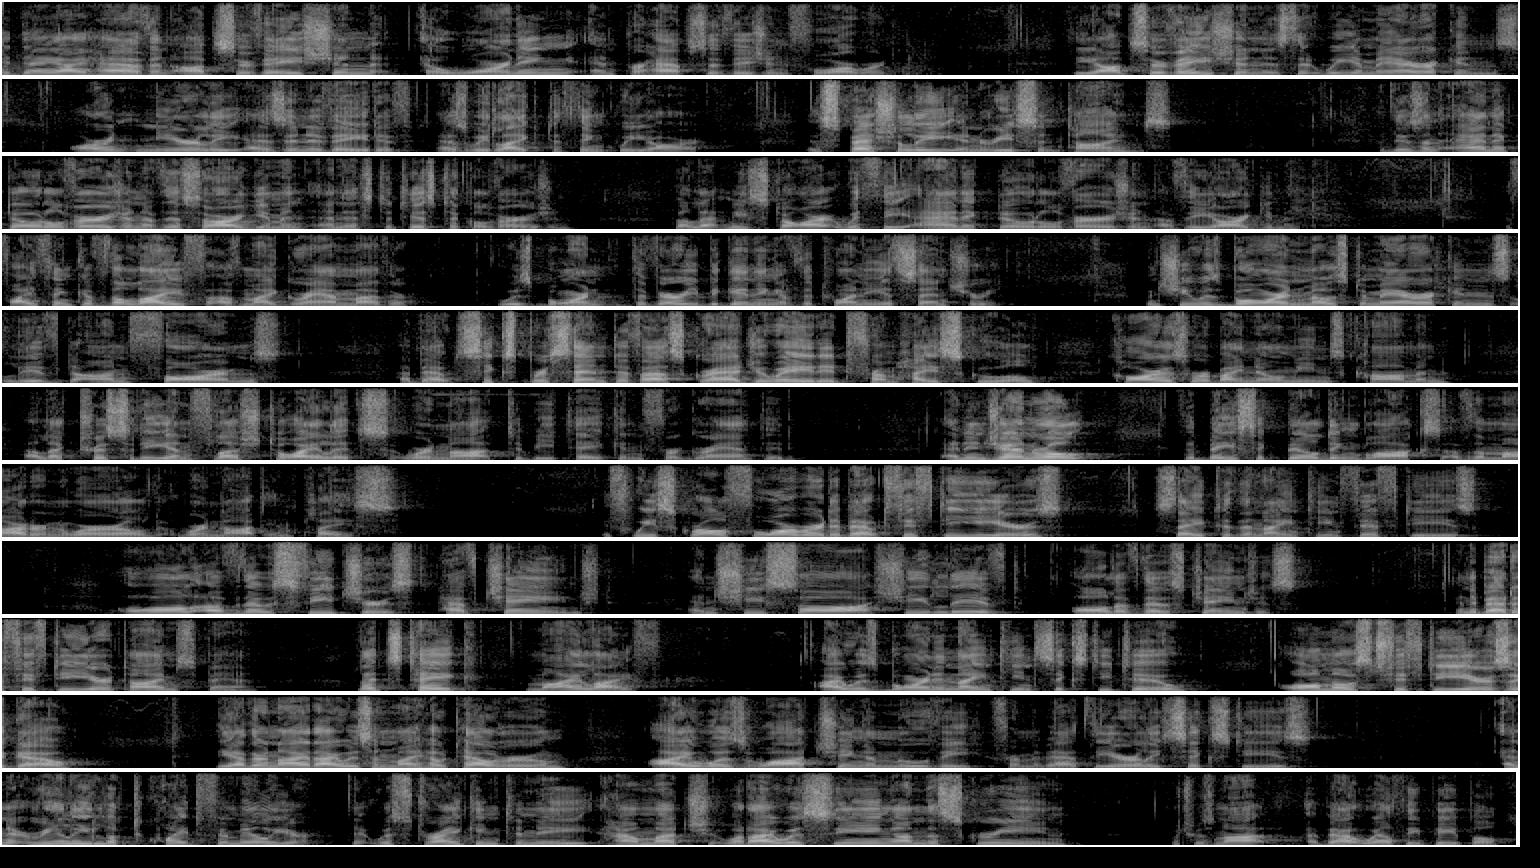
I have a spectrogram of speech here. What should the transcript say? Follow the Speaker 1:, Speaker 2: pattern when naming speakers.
Speaker 1: Today I have an observation, a warning, and perhaps a vision forward. The observation is that we Americans aren't nearly as innovative as we like to think we are, especially in recent times. There's an anecdotal version of this argument and a statistical version. But let me start with the anecdotal version of the argument. If I think of the life of my grandmother, who was born at the very beginning of the 20th century, when she was born, most Americans lived on farms. About 6% of us graduated from high school. Cars were by no means common. Electricity and flush toilets were not to be taken for granted. And in general, the basic building blocks of the modern world were not in place. If we scroll forward about 50 years, say to the 1950s, all of those features have changed. And she saw, she lived all of those changes in about a 50 year time span. Let's take my life. I was born in 1962, almost 50 years ago. The other night I was in my hotel room. I was watching a movie from about the early 60s, and it really looked quite familiar. It was striking to me how much what I was seeing on the screen, which was not about wealthy people,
